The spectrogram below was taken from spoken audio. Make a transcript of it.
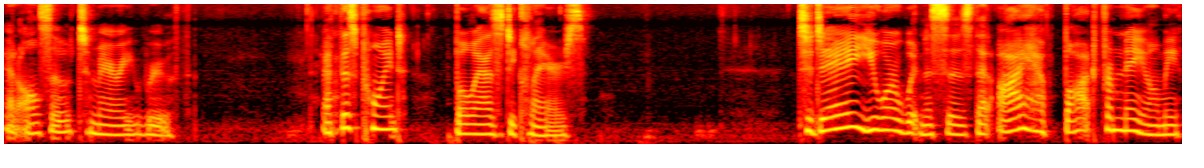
and also to marry Ruth. At this point, Boaz declares Today you are witnesses that I have bought from Naomi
